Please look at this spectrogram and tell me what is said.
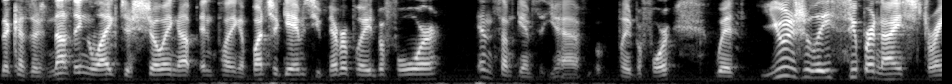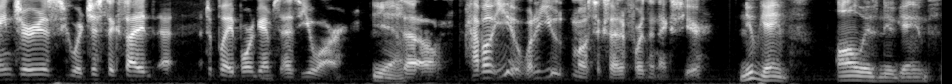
because there's nothing like just showing up and playing a bunch of games you've never played before and some games that you have played before with usually super nice strangers who are just excited uh, to play board games as you are. yeah. So, how about you? What are you most excited for the next year? New games. Always new games.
